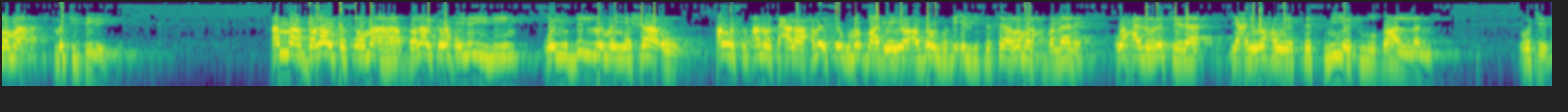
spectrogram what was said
صماء. ما كت أما الضلال كصومها الضلال كوحي ليهين ويضل من يشاء. الله سبحانه وتعالى وحبئ سيقو مبادي أيها أظنك في علف سيسير الله ملحبناني وحلو نجد يعني وحوي تسميته ضالا. وجد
